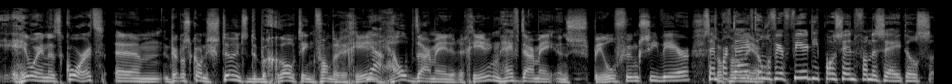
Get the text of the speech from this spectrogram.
heel in het kort. ehm, Berlusconi steunt de begroting van de regering. Ja. Helpt daarmee de regering. Heeft daarmee een speelfunctie weer. Zijn Toch partij heeft weer- ongeveer 14% van de zetels.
